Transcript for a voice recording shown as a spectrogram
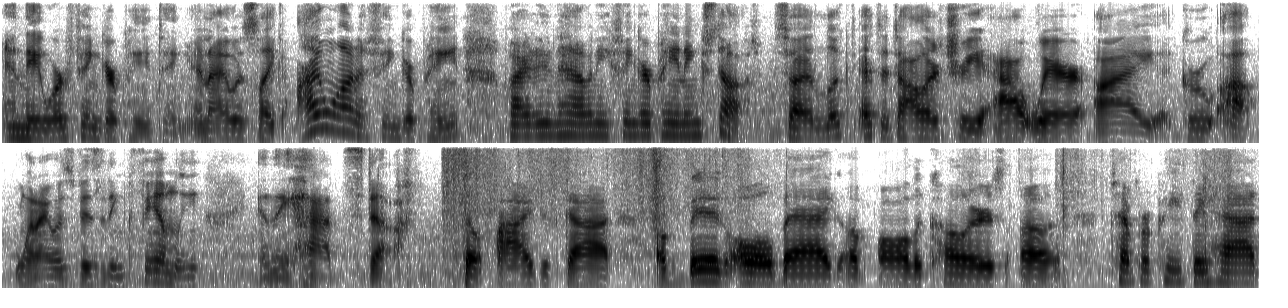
and they were finger painting and I was like, I want to finger paint, but I didn't have any finger painting stuff. So I looked at the Dollar Tree out where I grew up when I was visiting family and they had stuff. So I just got a big old bag of all the colors of tempera paint they had.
